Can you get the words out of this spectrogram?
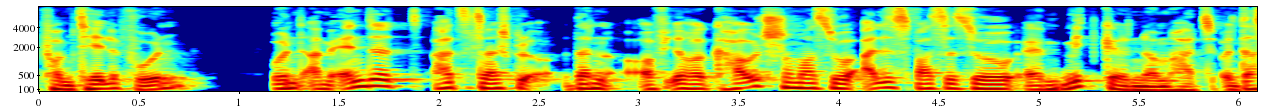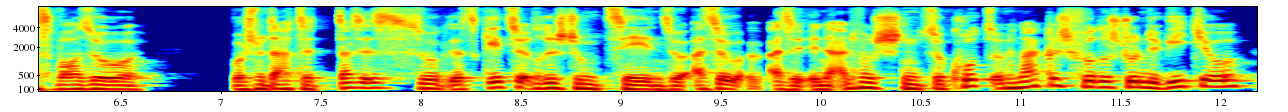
vom Telefon. Und am Ende hat sie zum Beispiel dann auf ihrer Couch nochmal so alles, was sie so äh, mitgenommen hat. Und das war so, wo ich mir dachte, das ist so, das geht so in Richtung 10, so, also, also in Anführungsstrichen so kurz und knackig, Viertelstunde Video,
